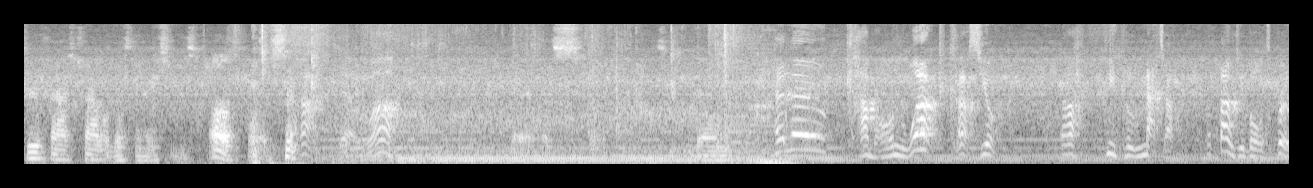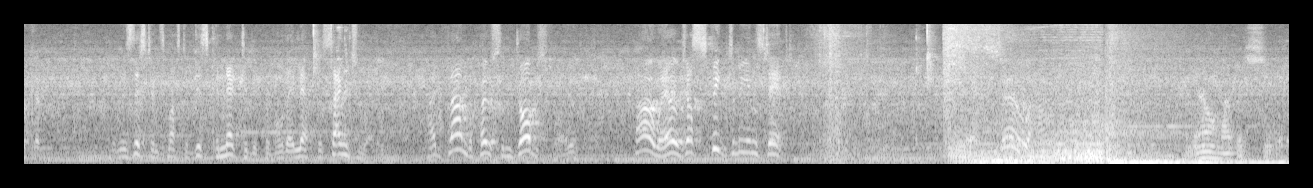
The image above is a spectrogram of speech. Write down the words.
two fast travel destinations. Oh, of course. Ah, there you are. let's, let's keep going. Hello! Come on, work, curse you! Ah, fecal matter. The bounty board's broken. The resistance must have disconnected it before they left the sanctuary. I'd planned to post some jobs for you. Ah, well, just speak to me instead. So, Now have a shield.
